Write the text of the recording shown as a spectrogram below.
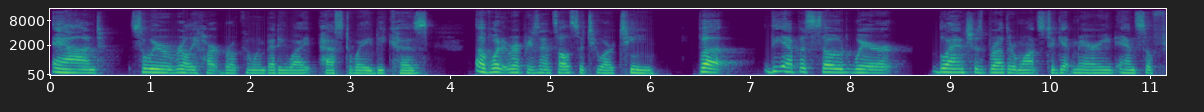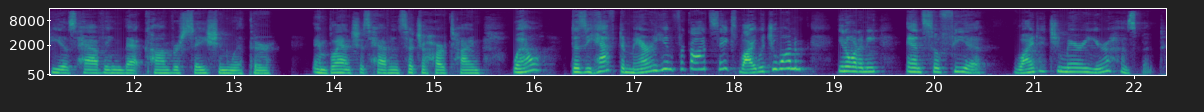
And so we were really heartbroken when Betty White passed away because of what it represents also to our team. But the episode where Blanche's brother wants to get married and Sophia's having that conversation with her and Blanche is having such a hard time. Well, does he have to marry him for God's sakes? Why would you want him? You know what I mean? And Sophia, why did you marry your husband?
